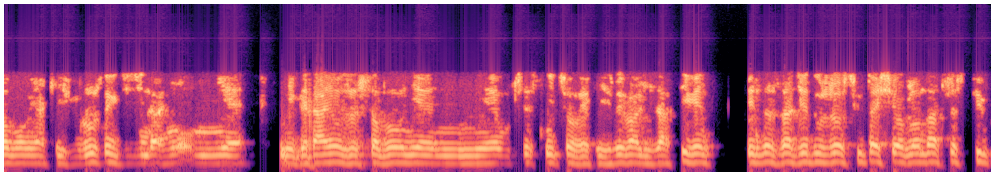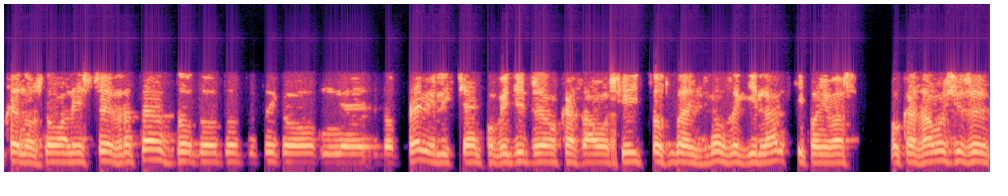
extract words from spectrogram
sobą jakieś w różnych dziedzinach nie, nie, nie grają ze sobą, nie, nie uczestniczą w jakiejś rywalizacji, więc, więc w zasadzie dużo tutaj się ogląda przez piłkę nożną, ale jeszcze wracając do, do, do, do tego, do Premier League, chciałem powiedzieć, że okazało się, i to tutaj Związek Irlandzki, ponieważ okazało się, że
